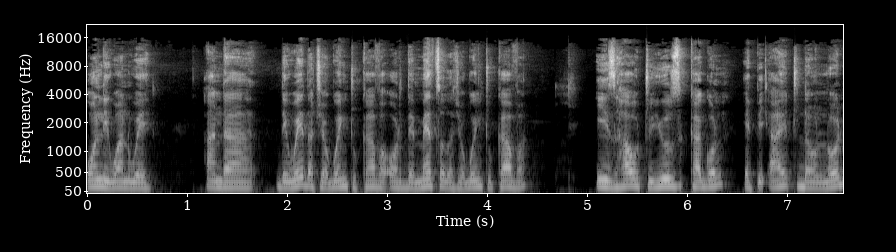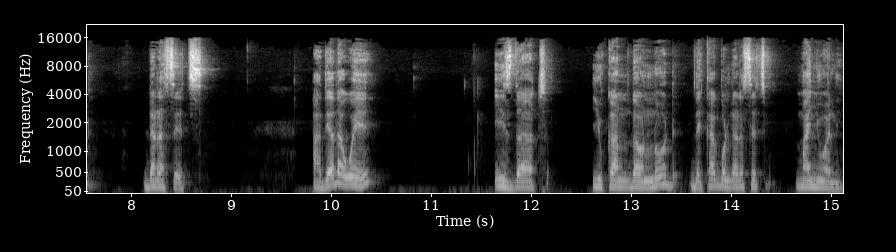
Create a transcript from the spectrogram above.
only one way. And uh, the way that you're going to cover or the method that you're going to cover is how to use Kaggle API to download datasets. And the other way is that you can download the Kaggle datasets manually.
